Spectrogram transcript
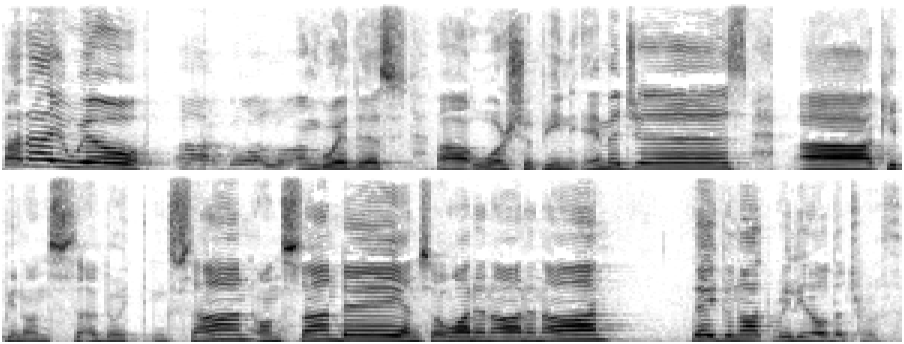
But I will uh, go along with this uh, worshiping images, uh, keeping on doing things sun, on Sunday, and so on and on and on. They do not really know the truth.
